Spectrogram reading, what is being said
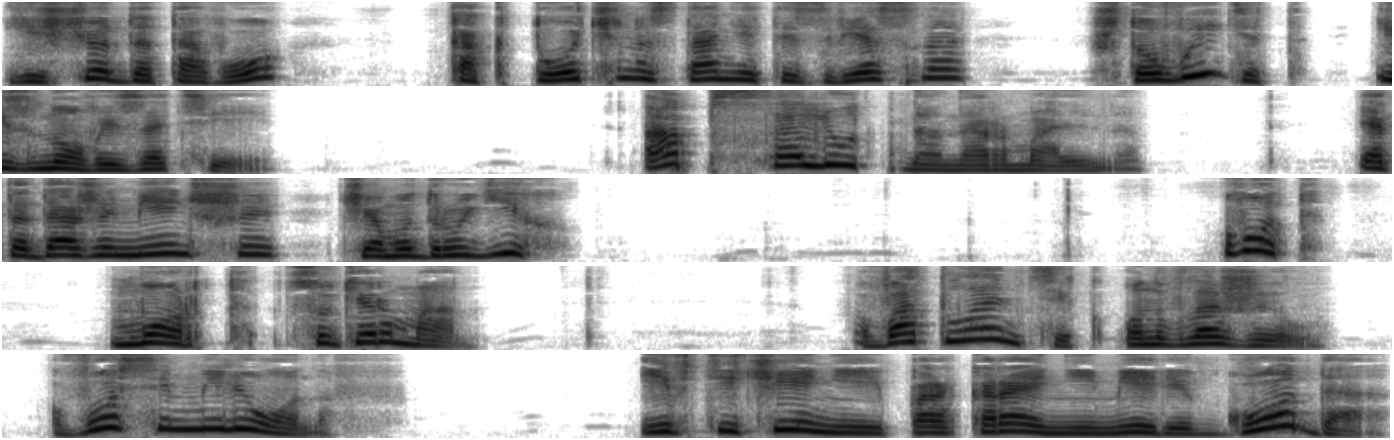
Еще до того, как точно станет известно, что выйдет из новой затеи. Абсолютно нормально. Это даже меньше, чем у других. Вот Морт Цукерман. В Атлантик он вложил 8 миллионов. И в течение, по крайней мере, года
